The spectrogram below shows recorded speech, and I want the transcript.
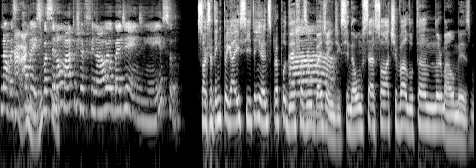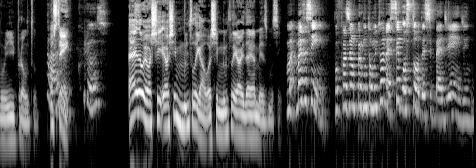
Não, mas Caralho, calma aí, se você não mata o chefe final, é o bad ending, é isso? Só que você tem que pegar esse item antes pra poder Ah. fazer o bad ending. Senão você é só ativar a luta normal mesmo e pronto. Gostei. Curioso. É, não, eu achei, eu achei muito legal. Eu achei muito legal a ideia mesmo, assim. Mas, mas assim, vou fazer uma pergunta muito honesta. Você gostou desse bad ending?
